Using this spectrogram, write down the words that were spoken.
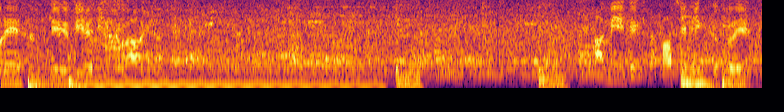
プレイスっていうビルディングがあるんだね。あ見えてきたパシフィックプレイス。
